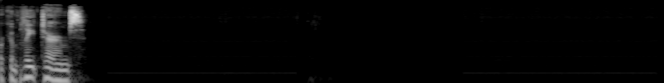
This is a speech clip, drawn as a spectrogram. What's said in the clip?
for complete terms.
